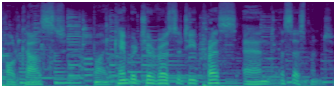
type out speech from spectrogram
podcast by Cambridge University Press and Assessment.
